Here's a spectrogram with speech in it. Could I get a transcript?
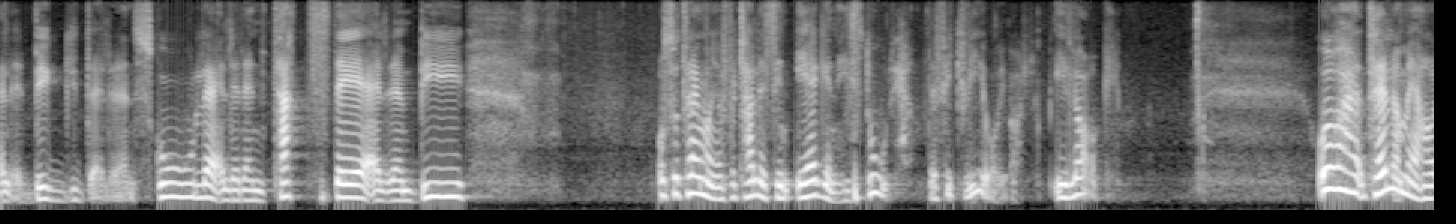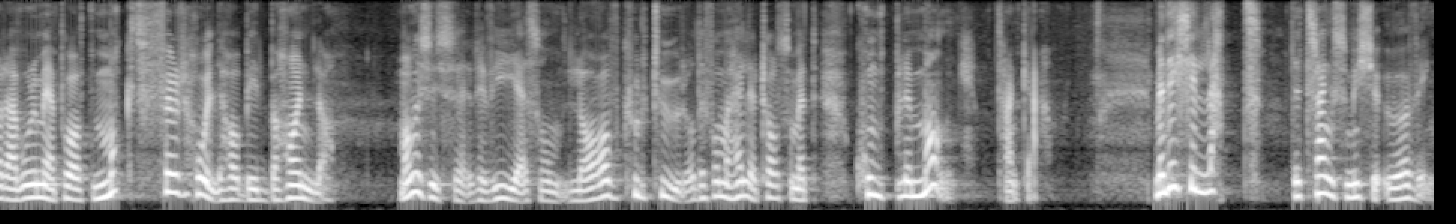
Eller bygd, eller en skole, eller en tettsted, eller en by. Og så trenger man å fortelle sin egen historie. Det fikk vi òg gjøre, i lag. Og til og med har jeg vært med på at maktforhold har blitt behandla. Mange syns revy er sånn lavkultur, og det får man heller ta som et kompliment. tenker jeg. Men det er ikke lett. Det trengs så mye øving.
